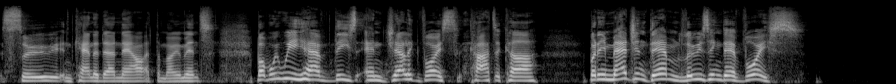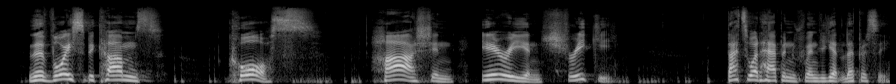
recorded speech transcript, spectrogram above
Sue in Canada now at the moment. But we have these angelic voice, Kataka. But imagine them losing their voice. Their voice becomes coarse harsh and eerie and shrieky. That's what happens when you get leprosy.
